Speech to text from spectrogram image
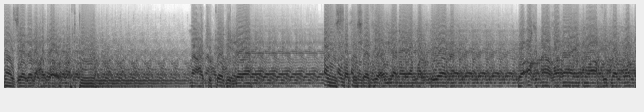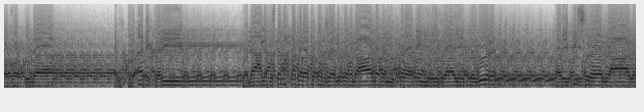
زال العطاء مفتوح مع كتاب الله. أوسط شفيع لنا يوم القيامة وأغنى غنائم واحدا متفضلا. القرآن الكريم تلا على مستمع حضراتكم ذلكم العالم القرآني الإذاعي الكبير قريب مصر والعالم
